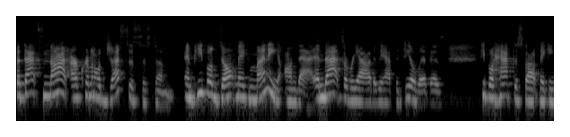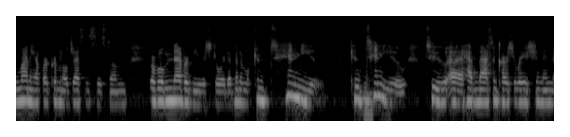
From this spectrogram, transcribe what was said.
But that's not our criminal justice system. And people don't make money on that. And that's a reality we have to deal with is people have to stop making money off our criminal justice system or we'll never be restorative and it will continue continue to uh, have mass incarceration and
